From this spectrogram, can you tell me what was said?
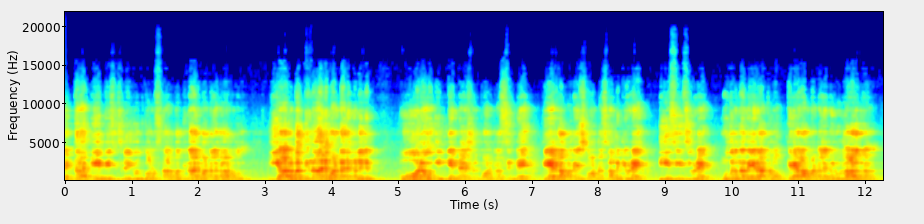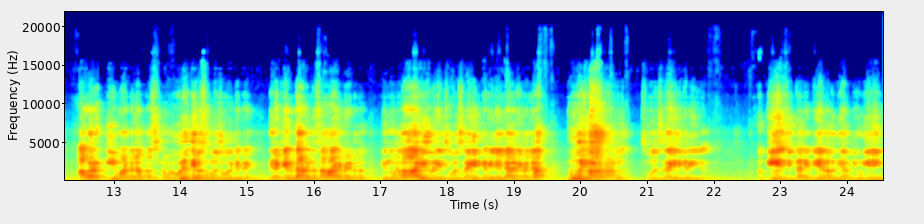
എത്ര കെ പി സി സിയുടെ യൂത്ത് കോൺഗ്രസ് അറുപത്തിനാല് മണ്ഡലങ്ങളാണുള്ളത്. ഈ അറുപത്തിനാല് മണ്ഡലങ്ങളിലും ഓരോ ഇന്ത്യൻ നാഷണൽ കോൺഗ്രസിന്റെ കേരള പ്രദേശ് കോൺഗ്രസ് കമ്മിറ്റിയുടെ ഡി സി സിയുടെ മുതിർന്ന നേതാക്കളൊക്കെ ആ മണ്ഡലങ്ങളിലുള്ള ആളുകളാണ്. അവർ ഈ മണ്ഡലം പ്രസിഡന്റിനോട് ഒരു ദിവസം ഒന്ന് ചോദിക്കട്ടെ? നിനക്ക് എന്താണ് ഇന്ന് സഹായം വേണ്ടത്? എന്നുള്ളത് ആരും ഇതുവരെയും ചോദിച്ചതായി എനിക്കറിയില്ല. എല്ലാവരെയും അല്ല ഭൂരിഭാഗം ആളുകൾ ചോദിച്ചതായി എനിക്കറിയില്ല. കെ എസ് യുക്കാരെ കേരള വിദ്യാർത്ഥി യൂണിയനെയും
